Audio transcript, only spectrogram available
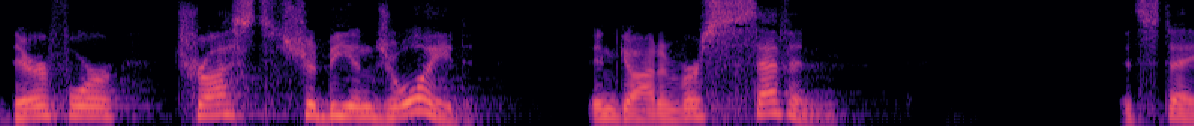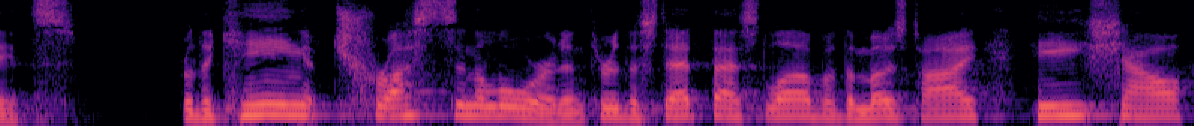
Therefore, trust should be enjoyed in God. In verse 7, it states, For the king trusts in the Lord, and through the steadfast love of the Most High, he shall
